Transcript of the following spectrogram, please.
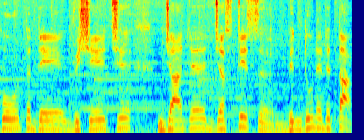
ਕੋਰਟ ਦੇ ਵਿਸ਼ੇਸ਼ ਜੱਜ ਜਸਟਿਸ ਬਿੰਦੂ ਨੇ ਦਿੱਤਾ।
